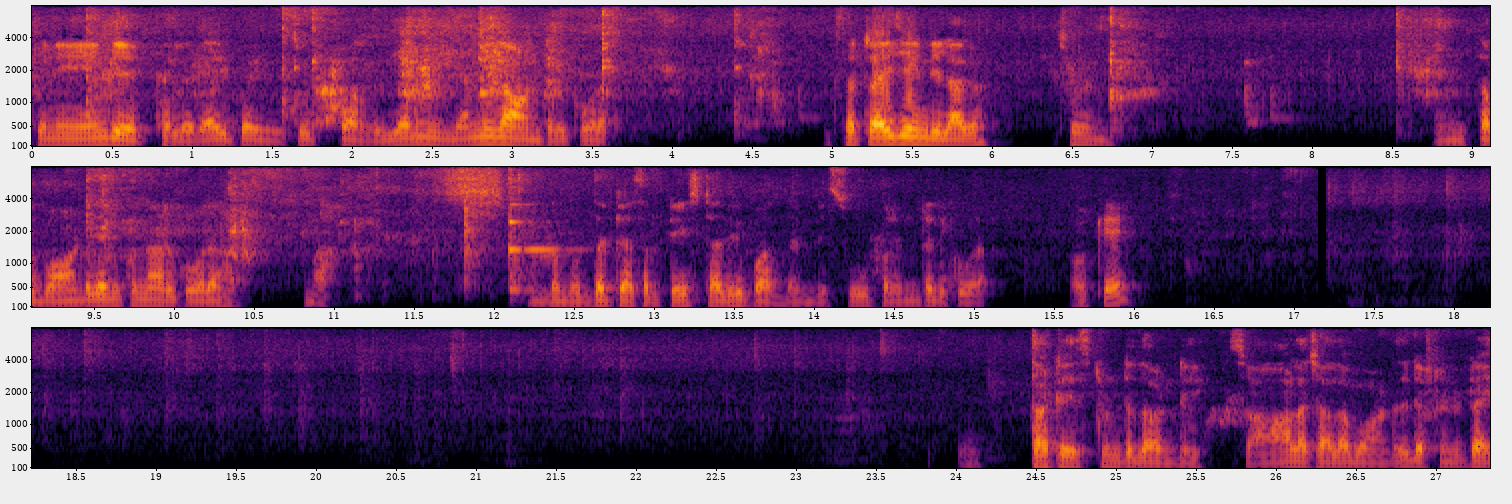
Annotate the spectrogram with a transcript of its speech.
తిని ఏం చేయక్కర్లేదు. అయిపోయింది. సూపర్ ఇవన్నీ ఇవన్నీగా ఉంటుంది కూర. ఒకసారి ట్రై చేయండి ఇలాగా. చూడండి. ఎంత బాగుంటుంది అనుకున్నారు కూర. బా. అంత ముద్దకి అసలు టేస్ట్ అదిరిపోద్దండి. సూపర్ ఉంటుంది కూర. ఓకే? ఎంత టేస్ట్ ఉంటుందో అండి. చాలా చాలా బాగుంటుంది. డెఫినెట్గా ట్రై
